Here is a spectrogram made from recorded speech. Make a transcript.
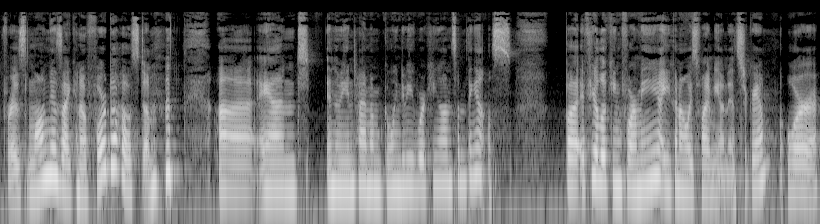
for as long as I can afford to host them. uh, and in the meantime, I'm going to be working on something else. But if you're looking for me, you can always find me on Instagram or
